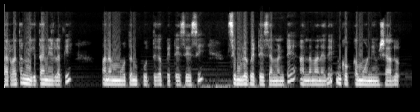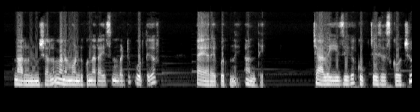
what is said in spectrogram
తర్వాత మిగతా నీళ్ళకి మనం మూతను పూర్తిగా పెట్టేసేసి సిమ్లో పెట్టేసామంటే అన్నం అనేది ఇంకొక మూడు నిమిషాలు నాలుగు నిమిషాలు మనం వండుకున్న రైస్ని బట్టి పూర్తిగా తయారైపోతుంది అంతే. చాలా ఈజీగా కుక్ చేసేసుకోవచ్చు.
